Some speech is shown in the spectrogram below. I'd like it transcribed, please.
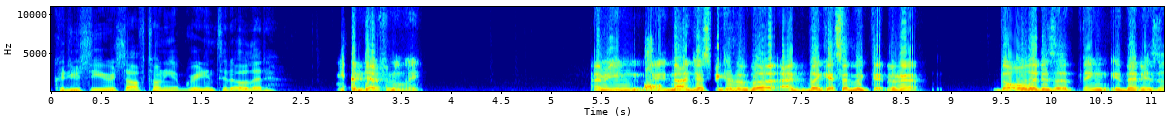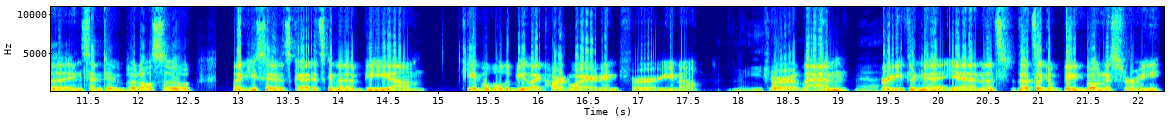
Could you see yourself, Tony, upgrading to the OLED? Yeah, definitely. I mean, not just because of the, I, like I said, like the, the OLED is a thing that is a incentive, but also, like you said, it's got it's gonna be um capable to be like hardwired in for you know for Ethernet. LAN Yeah. for Ethernet. Yeah, and that's that's like a big bonus for me.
